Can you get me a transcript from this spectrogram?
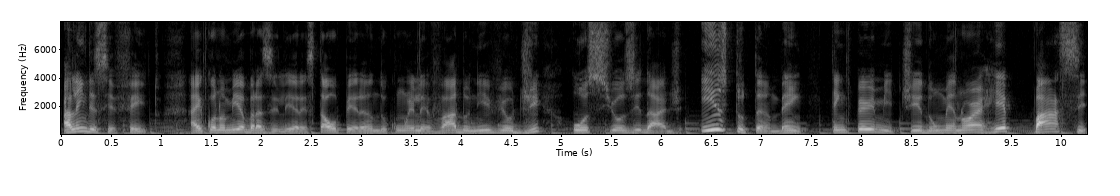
Além desse efeito, a economia brasileira está operando com um elevado nível de ociosidade. Isto também tem permitido um menor repasse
